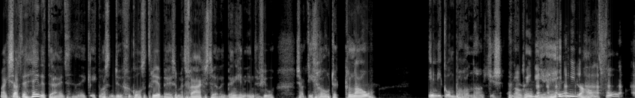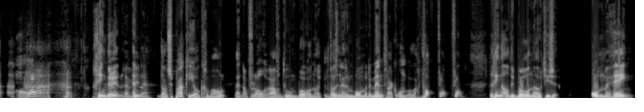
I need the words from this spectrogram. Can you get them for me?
Maar ik zag de hele tijd, ik, ik was natuurlijk geconcentreerd bezig met vragen stellen. Ik ben geen interviewer. Zag ik die grote klauw in die kom borrelnootjes. En dan ging die hele hand vol. Ging erin. En dan sprak hij ook gewoon. En dan vloog er af en toe een borrelnootje. Het was net een bombardement waar ik onder lag. Flop, flop, flop. Er gingen al die borrelnootjes om me heen.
